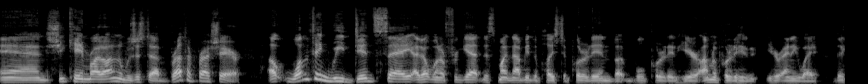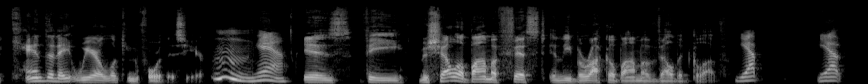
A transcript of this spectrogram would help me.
And she came right on and was just a breath of fresh air. Uh, one thing we did say, I don't want to forget, this might not be the place to put it in, but we'll put it in here. I'm going to put it in here anyway. The candidate we are looking for this year mm, yeah, is the Michelle Obama fist in the Barack Obama velvet glove. yep, yep.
